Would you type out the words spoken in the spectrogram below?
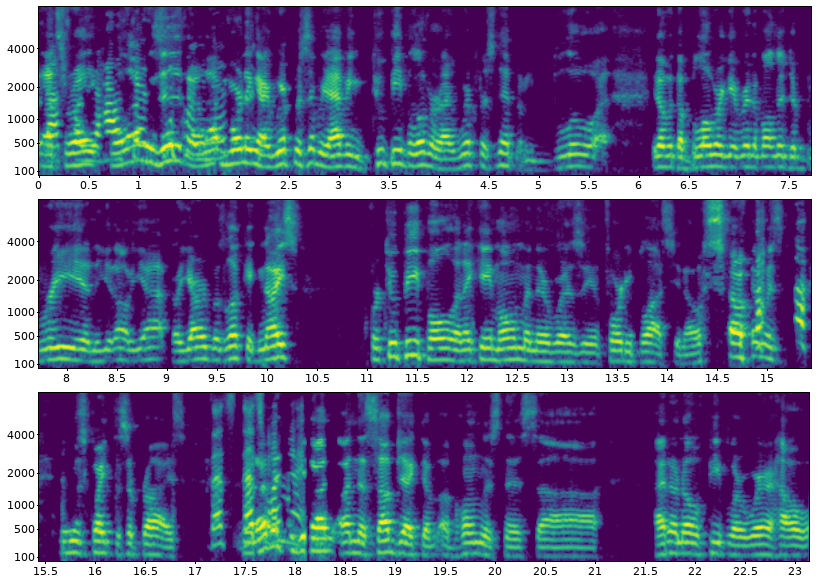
that's, that's, right. Your house well, that was it. That morning, I whippersnip. We are having two people over. I whippersnip and blew, uh, you know, with the blower, get rid of all the debris, and you know, yeah, the yard was looking nice for two people. And I came home and there was uh, forty plus. You know, so it was it was quite the surprise. That's that's why my- on, on, the subject of, of homelessness. Uh, I don't know if people are aware how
